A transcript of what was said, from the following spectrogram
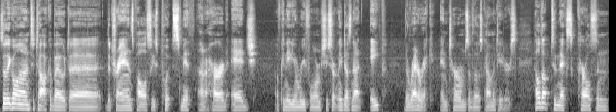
So they go on to talk about uh, the trans policies put Smith on a hard edge of Canadian reform. She certainly does not ape the rhetoric and terms of those commentators. Held up to next Carlson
